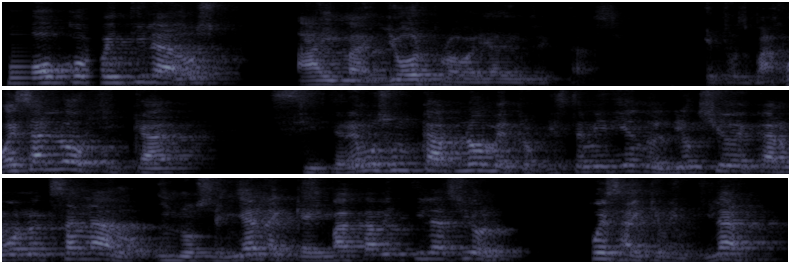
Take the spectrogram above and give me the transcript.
poco ventilados hay mayor probabilidad de infectarse. Entonces, bajo esa lógica, si tenemos un capnómetro que esté midiendo el dióxido de carbono exhalado y nos señala que hay baja ventilación, pues hay que ventilar.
